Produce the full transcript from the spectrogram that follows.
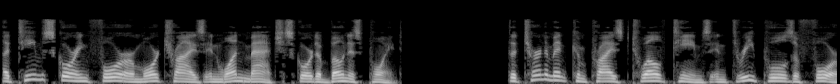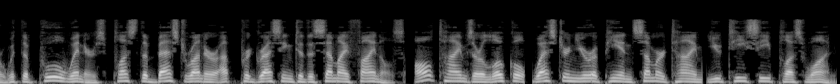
A team scoring 4 or more tries in one match scored a bonus point. The tournament comprised 12 teams in three pools of four with the pool winners plus the best runner-up progressing to the semi-finals. All times are local, Western European Summer Time UTC plus 1.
